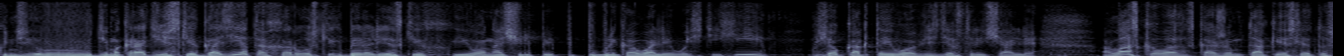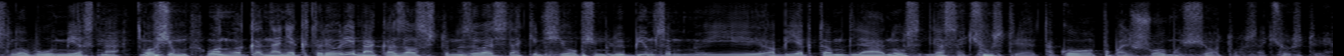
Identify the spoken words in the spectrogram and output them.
в демократических газетах русских, берлинских. Его начали, публиковали его стихи. Все как-то его везде встречали ласково, скажем так, если это слово уместно. В общем, он на некоторое время оказался, что называется, таким всеобщим любимцем и объектом для, ну, для сочувствия, такого по большому счету сочувствия.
